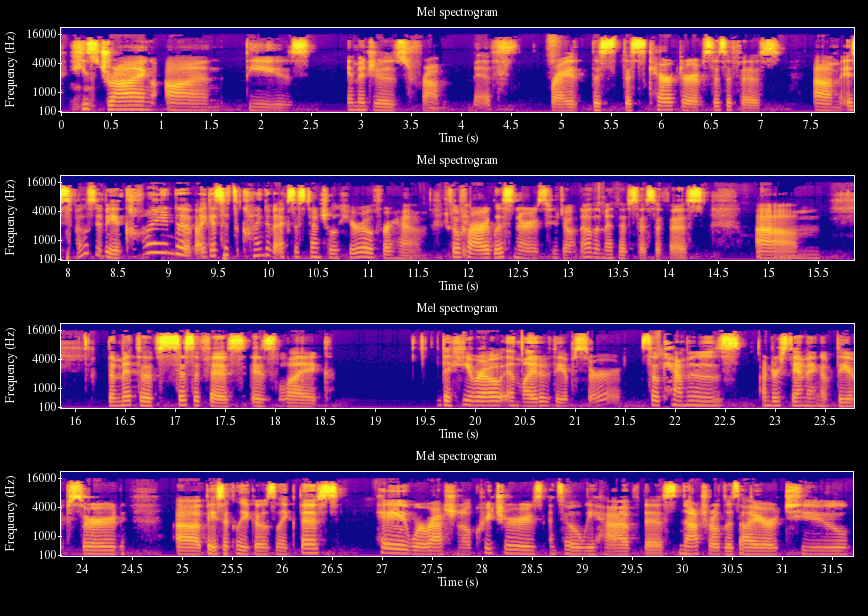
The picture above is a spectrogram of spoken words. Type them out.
He's drawing on these images from myth, right? This this character of Sisyphus um, is supposed to be a kind of, I guess it's a kind of existential hero for him. So, for our listeners who don't know the myth of Sisyphus, um, the myth of Sisyphus is like the hero in light of the absurd. So Camus' understanding of the absurd uh, basically goes like this Hey, we're rational creatures, and so we have this natural desire to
